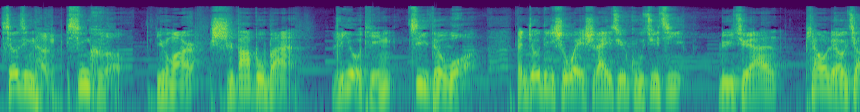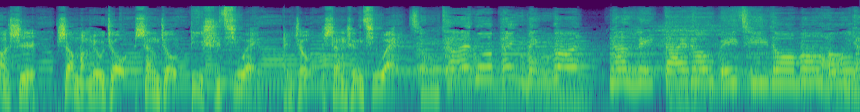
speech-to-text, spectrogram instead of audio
萧敬腾《星河》，咏儿《十八部半》，李友廷《记得我》。本周第十位是来自于古巨基，吕觉安《漂流教室》，上榜六周，上周第十七位，本周上升七位。曾太过拼命爱，压力大到彼此多么好，也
